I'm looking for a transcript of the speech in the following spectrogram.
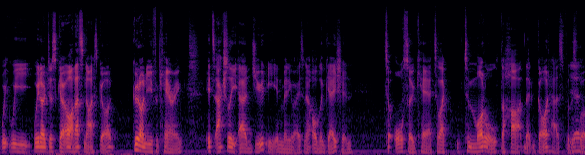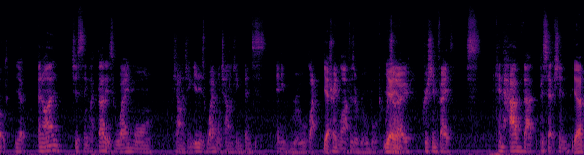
we, we, we don't just go, oh, that's nice, God. Good on you for caring. It's actually our duty in many ways and our obligation to also care, to like, to model the heart that God has for this Yeah. world. Yeah, and I just think like that is way more challenging. It is way more challenging than any rule, like Yeah. treating life as a rule book. Which Yeah, I yeah. know Christian faith can have that perception Yeah.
